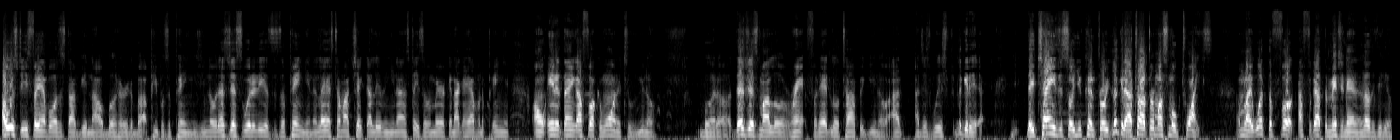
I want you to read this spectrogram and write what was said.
I wish these fanboys would stop getting all butthurt about people's opinions. You know, that's just what it is. It's opinion. And last time I checked, I live in the United States of America, and I can have an opinion on anything I fucking wanted to. You know, but uh, that's just my little rant for that little topic. You know, I I just wish. Look at it. They changed it so you couldn't throw. Look at it. I tried to throw my smoke twice. I'm like, what the fuck? I forgot to mention that in another video.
